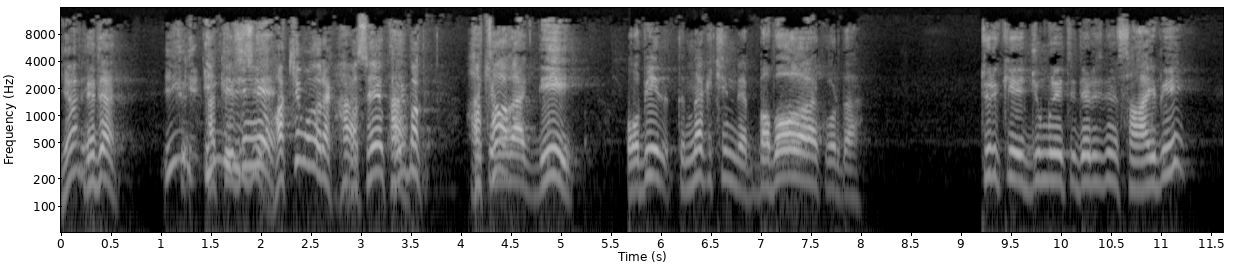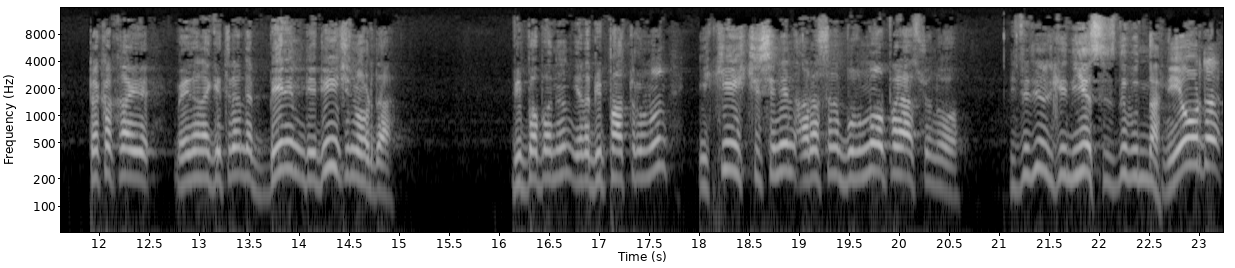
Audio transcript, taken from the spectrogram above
Yani Neden? İng- İngiliz'i hakem olarak Ha, masaya ha. koymak Hakem hata. olarak değil. O bir tırnak içinde baba olarak orada. Türkiye Cumhuriyeti Devleti'nin sahibi PKK'yı meydana getiren de benim dediği için orada. Bir babanın ya da bir patronun iki işçisinin arasını bulma operasyonu o. Biz de diyoruz ki niye sızdı bunlar? Niye orada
